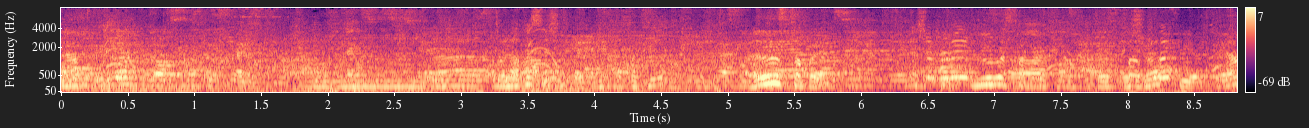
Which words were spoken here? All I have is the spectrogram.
Ja. Aber noch ist es. Das ist Top 8. Das ist Top 8? Nur das Top 8. Das ist Top 4. Ja.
